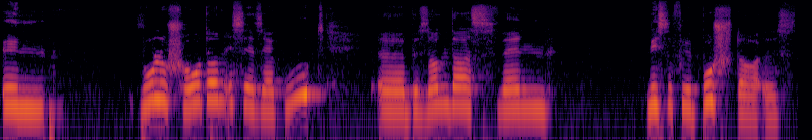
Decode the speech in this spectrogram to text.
In Solo Showdown ist er sehr gut, äh, besonders wenn nicht so viel Busch da ist.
